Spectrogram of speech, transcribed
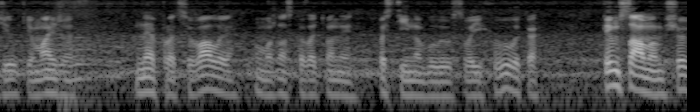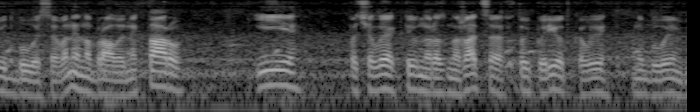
бджілки майже не працювали. Ну, Можна сказати, вони постійно були у своїх вуликах. Тим самим, що відбулося, вони набрали нектару і почали активно розмножатися в той період, коли не було їм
